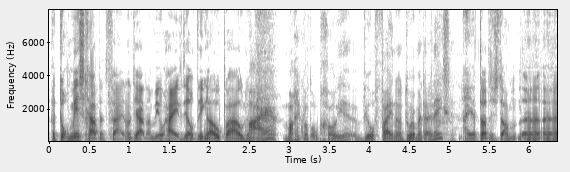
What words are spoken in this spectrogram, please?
het toch misgaat met Feyenoord. Ja, dan wil hij wel dingen open houden. Maar, mag ik wat opgooien? Wil Feyenoord door met Arnezen? Nou ja, dat is dan uh, uh,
